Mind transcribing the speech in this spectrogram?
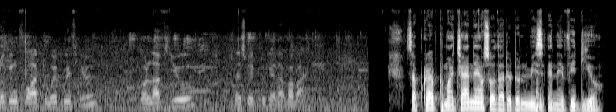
Looking forward to work with you. God loves you. Let's work together. Bye bye. Subscribe to my channel so that you don't miss any video.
